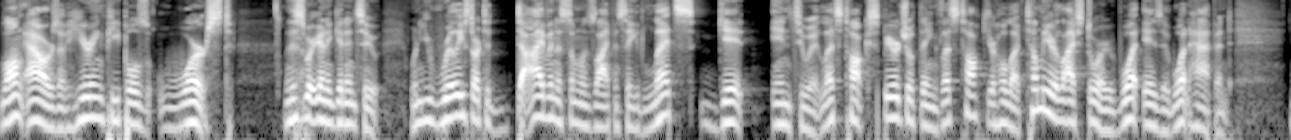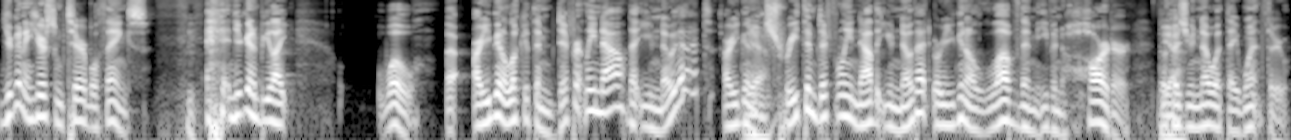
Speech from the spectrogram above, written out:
long hours of hearing people's worst. This yeah. is what you're going to get into when you really start to dive into someone's life and say, let's get into it. Let's talk spiritual things. Let's talk your whole life. Tell me your life story. What is it? What happened? You're going to hear some terrible things. and you're going to be like, whoa, uh, are you going to look at them differently now that you know that? Are you going to yeah. treat them differently now that you know that? Or are you going to love them even harder because yeah. you know what they went through?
